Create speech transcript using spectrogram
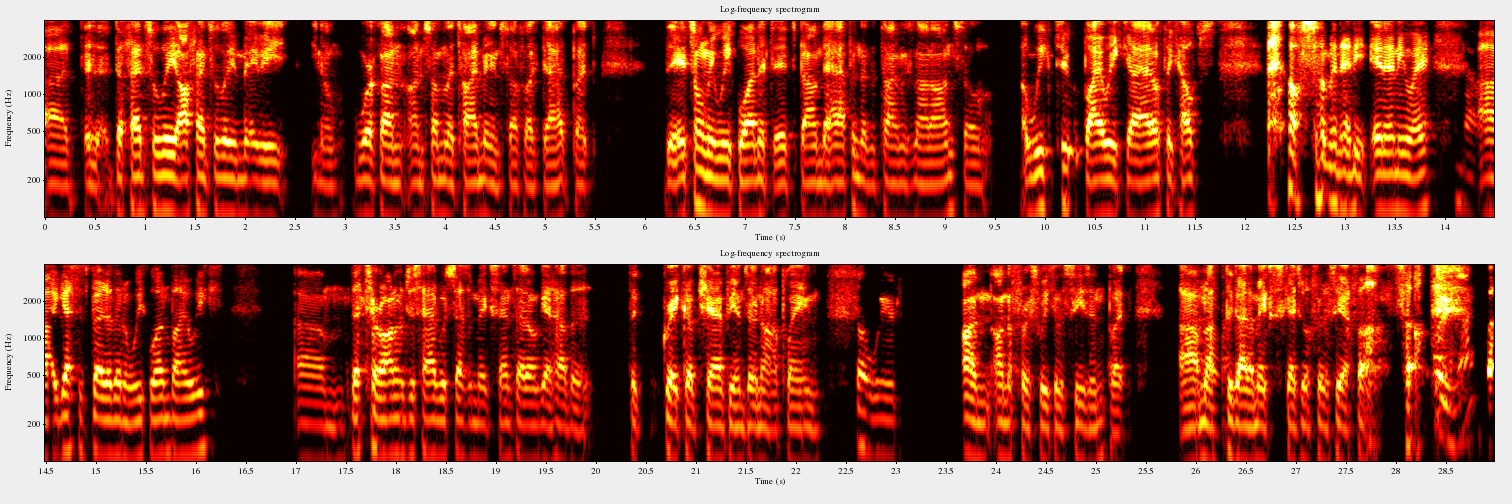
Uh, defensively, offensively, maybe you know work on on some of the timing and stuff like that. But it's only week one; it's it's bound to happen that the timing's not on. So a week two bye week, I don't think helps helps them in any in any way. No. Uh, I guess it's better than a week one by week um, that Toronto just had, which doesn't make sense. I don't get how the the Grey Cup champions are not playing so weird. on on the first week of the season, but I'm not the guy that makes the schedule for the CFL. So Oh?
